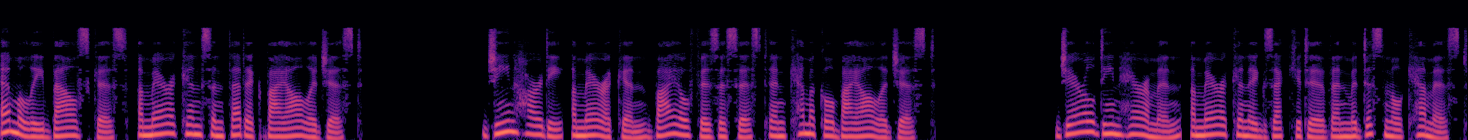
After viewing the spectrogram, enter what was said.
Emily Balskus, American synthetic biologist, Jean Hardy, American biophysicist and chemical biologist. Geraldine Harriman, American executive and medicinal chemist.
